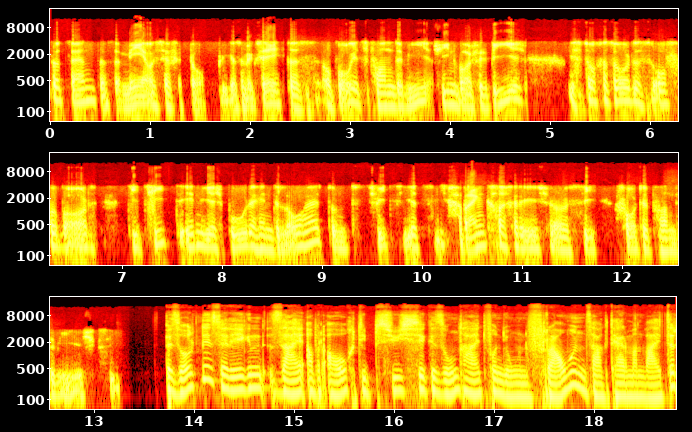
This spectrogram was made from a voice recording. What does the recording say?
Prozent, also mehr als eine Verdopplung. Also man sieht, dass, obwohl jetzt die Pandemie scheinbar vorbei ist, ist doch so, dass offenbar die Zeit irgendwie Spuren hinterlassen hat und die Schweiz jetzt kränklicher ist, als sie vor der Pandemie war. Besorgniserregend sei aber auch die psychische Gesundheit von jungen Frauen, sagt Hermann weiter.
